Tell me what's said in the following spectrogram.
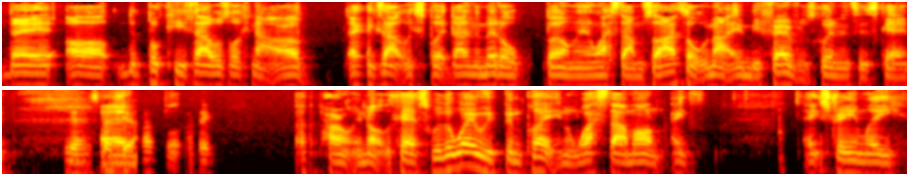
they are the bookies I was looking at are exactly split down the middle, Burnley and West Ham. So I thought we might even be favourites going into this game. Yeah, especially Um, I, I think. Apparently not the case. With the way we've been playing, West Ham on ex- extremely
